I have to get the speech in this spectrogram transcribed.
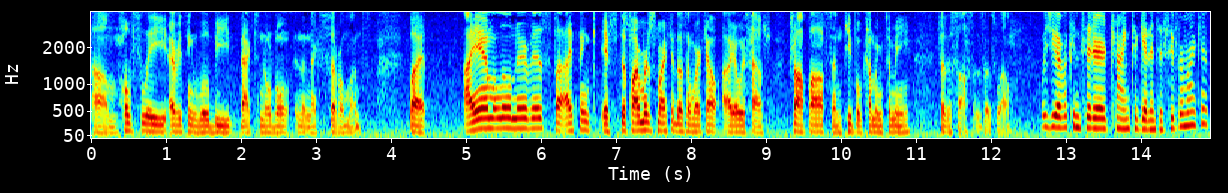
Um, hopefully, everything will be back to normal in the next several months. But I am a little nervous, but I think if the farmers market doesn't work out, I always have drop offs and people coming to me for the sauces as well. Would you ever consider trying to get into supermarkets?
